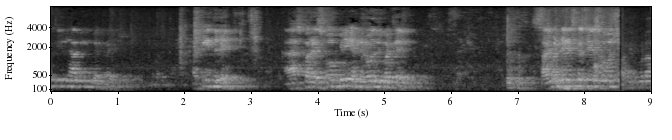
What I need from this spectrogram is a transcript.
still having thirteenth day as per SOP అన్ని రోజులు ఇవ్వట్లేదు. సైమల్టేనియస్గా చేసుకోవచ్చు కూడా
